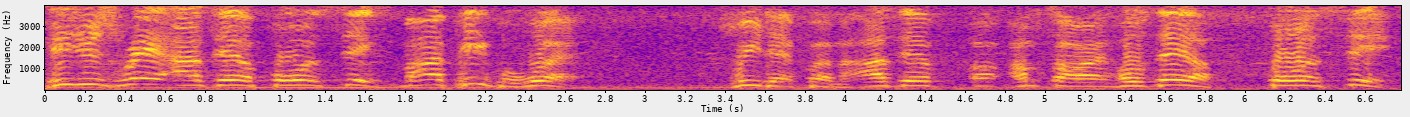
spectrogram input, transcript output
He just read Isaiah 4 and 6. My people, what? Read that for me. Isaiah, uh, I'm sorry, Hosea 4 and 6.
